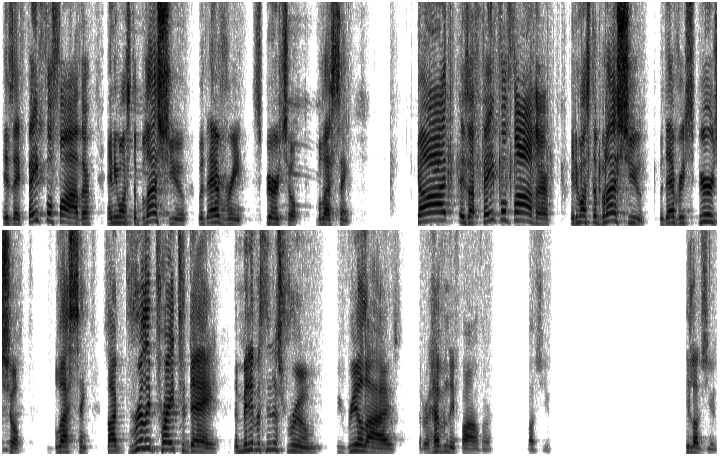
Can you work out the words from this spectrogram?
is a faithful Father, and He wants to bless you with every spiritual blessing. God is a faithful Father, and He wants to bless you with every spiritual blessing. So I really pray today that many of us in this room, we realize that our Heavenly Father loves you. He loves you.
